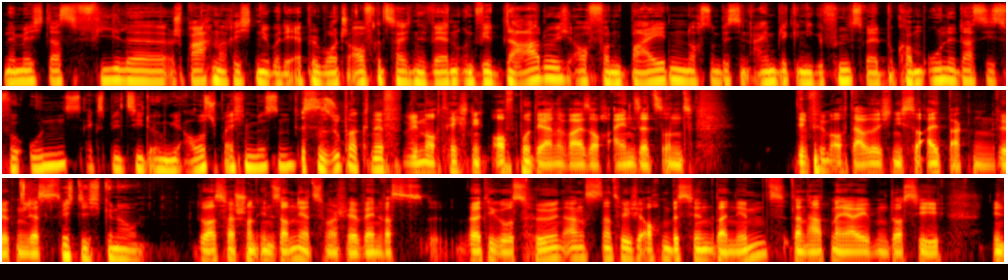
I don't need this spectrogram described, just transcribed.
Nämlich, dass viele Sprachnachrichten über die Apple Watch aufgezeichnet werden und wir dadurch auch von beiden noch so ein bisschen Einblick in die Gefühlswelt bekommen, ohne dass sie es für uns explizit irgendwie aussprechen müssen. Ist ein super Kniff, wie man auch Technik auf moderne Weise auch einsetzt und den Film auch dadurch nicht so altbacken wirken lässt. Richtig, genau. Du hast ja schon Insomnia zum Beispiel erwähnt, was Vertigos Höhenangst natürlich auch ein bisschen übernimmt. Dann hat man ja eben, du hast die, den,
